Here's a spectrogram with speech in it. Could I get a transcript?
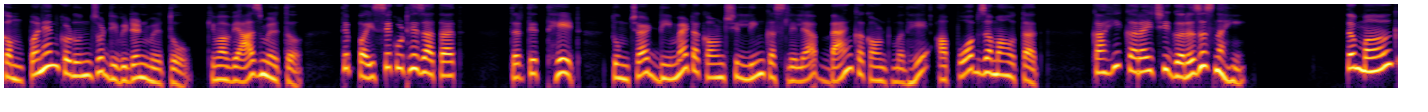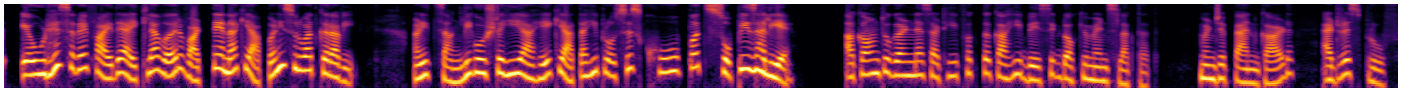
कंपन्यांकडून जो डिव्हिडंड मिळतो किंवा व्याज मिळतं ते पैसे कुठे जातात? तर ते थेट तुमच्या डीमॅट अकाउंटशी लिंक असलेल्या बँक अकाउंटमध्ये आपोआप जमा होतात. काही करायची गरजच नाही. तर मग एवढे सगळे फायदे ऐकल्यावर वाटते ना की आपणही सुरुवात करावी. आणि चांगली गोष्ट ही आहे की आता ही प्रोसेस खूपच सोपी झाली आहे अकाउंट उघडण्यासाठी फक्त काही बेसिक डॉक्युमेंट्स लागतात. म्हणजे PAN card address proof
